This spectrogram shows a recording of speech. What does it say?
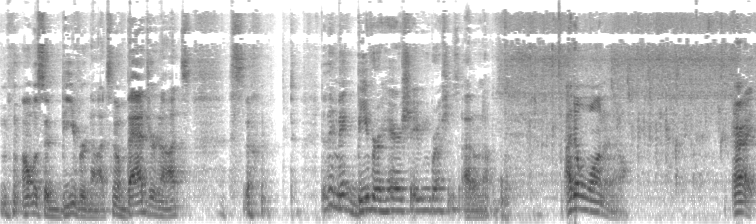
almost said beaver knots, no badger knots. So, do they make beaver hair shaving brushes? I don't know. I don't want to know. All right,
